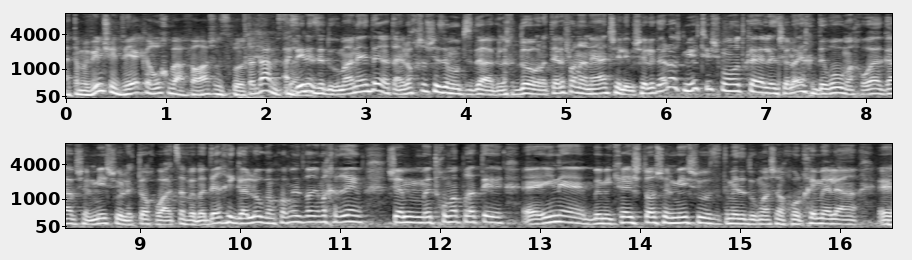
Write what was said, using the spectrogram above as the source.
אתה מבין שזה יהיה כרוך בהפרה של זכויות אדם אז. הנה, זו דוגמה נהדרת, אני לא חושב שזה מוצדק לחדור לטלפון הנייד שלי בשביל לגלות מי יוציא שמועות כאלה, שלא יחדרו מאחורי הגב של מישהו לתוך וואטסאפ, ובדרך יגלו גם כל מיני דברים אחרים שהם מתחום הפרטי. אה, הנה, במקרה אשתו של מישהו, זו תמיד הדוגמה שאנחנו הולכים אליה, אה,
